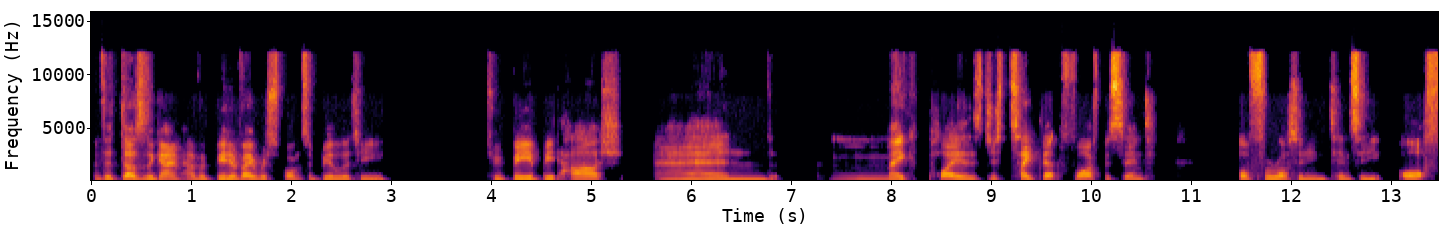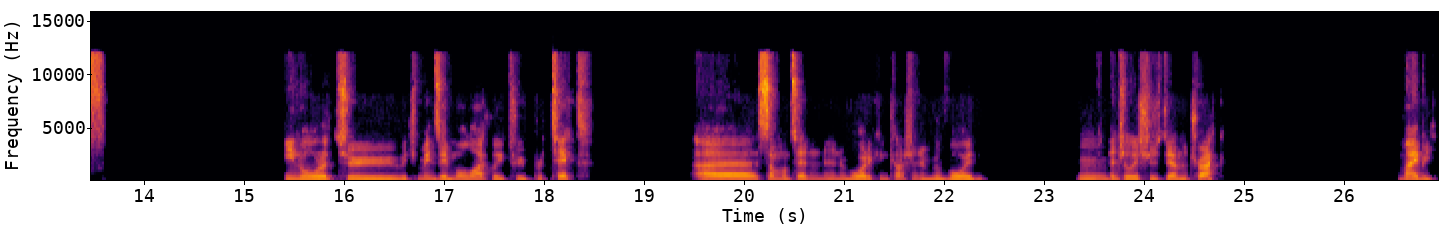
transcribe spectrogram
that does the game have a bit of a responsibility to be a bit harsh and make players just take that five percent of ferocity intensity off in order to, which means they're more likely to protect uh someone's head and, and avoid a concussion and avoid Mm. potential issues down the track. Maybe,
